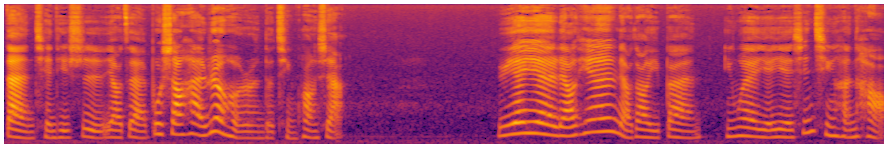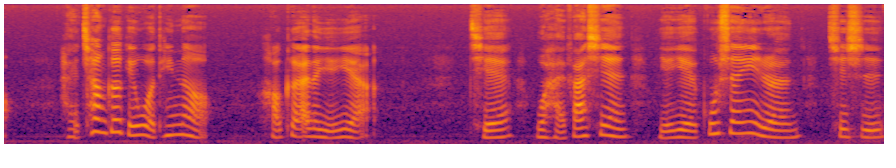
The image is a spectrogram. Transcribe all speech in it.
但前提是要在不伤害任何人的情况下。与爷爷聊天聊到一半，因为爷爷心情很好，还唱歌给我听呢，好可爱的爷爷啊！且我还发现，爷爷孤身一人，其实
